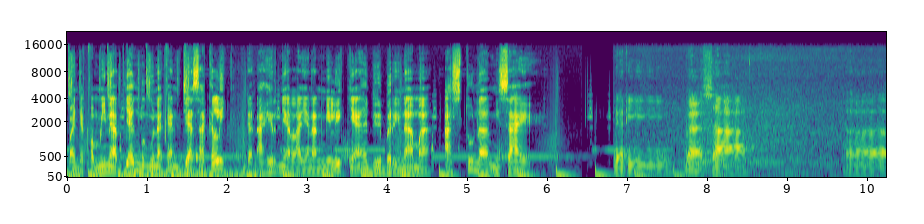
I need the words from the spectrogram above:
banyak peminat yang menggunakan jasa klik dan akhirnya layanan miliknya diberi nama Astuna Misae. dari bahasa eh,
